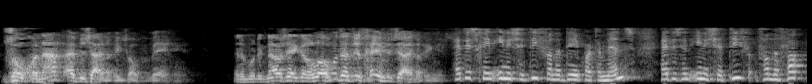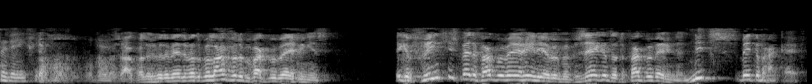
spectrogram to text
zogenaamd uit bezuinigingsoverwegingen. En dan moet ik nou zeker geloven dat dit geen bezuiniging is. Het is geen initiatief van het departement. Het is een initiatief van de vakbeweging. Oh, dan zou ik wel eens willen weten wat het belang van de vakbeweging is. Ik heb vriendjes bij de vakbeweging en die hebben me verzekerd dat de vakbeweging er niets mee te maken heeft.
